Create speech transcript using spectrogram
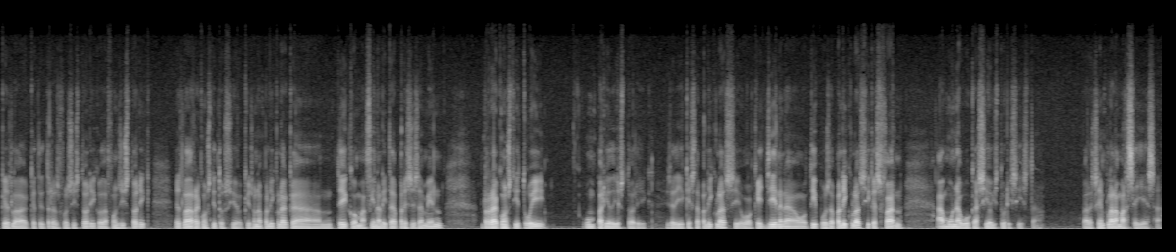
que és la que té trasfons històric o de fons històric, és la reconstitució, que és una pel·lícula que té com a finalitat precisament reconstituir un període històric. És a dir, aquesta pel·lícula, sí, o aquest gènere o tipus de pel·lícules sí que es fan amb una vocació historicista. Per exemple, la Marsellesa.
